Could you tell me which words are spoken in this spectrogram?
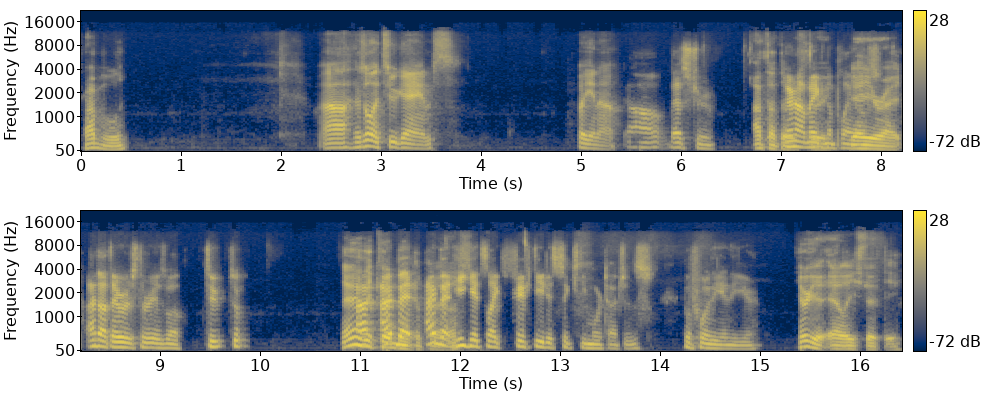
Probably. Uh, there's only two games, but you know, Oh, that's true. I thought They're was not making the playoffs. Yeah, you're right. I thought there was three as well. Two. So Yeah, I, I bet. I bet he gets like fifty to sixty more touches before the end of the year. He'll get at least 50.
